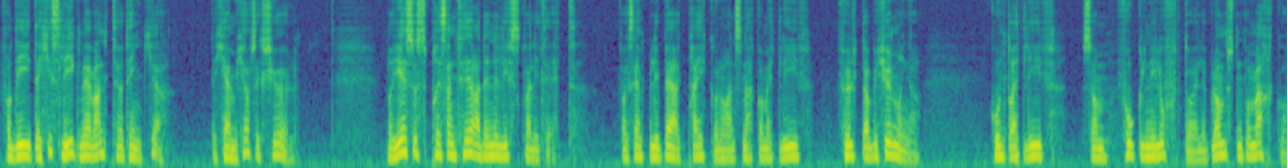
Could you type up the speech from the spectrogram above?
fordi det er ikke slik vi er vant til å tenke, det kommer ikke av seg sjøl. Når Jesus presenterer denne livskvalitet, eksempel i bergpreika når han snakker om et liv fullt av bekymringer, kontra et liv som fuglen i lufta eller blomsten på marka,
